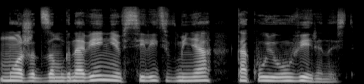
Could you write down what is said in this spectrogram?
может за мгновение вселить в меня такую уверенность.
